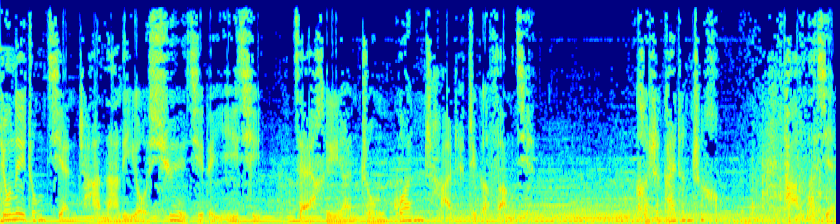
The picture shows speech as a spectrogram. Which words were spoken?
用那种检查哪里有血迹的仪器，在黑暗中观察着这个房间。可是开灯之后，他发现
